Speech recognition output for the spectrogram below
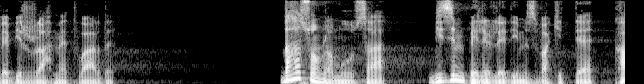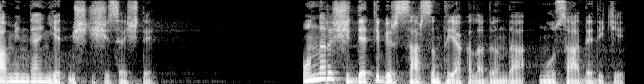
ve bir rahmet vardı. Daha sonra Musa, bizim belirlediğimiz vakitte kavminden yetmiş kişi seçti. Onları şiddetli bir sarsıntı yakaladığında Musa dedi ki,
